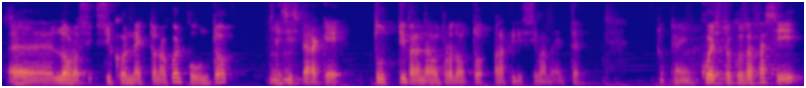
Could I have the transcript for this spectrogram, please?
Sì. Eh, loro si, si, connettono a quel punto mm-hmm. e si mhm. spera che tutti prendano il prodotto rapidissimamente. Okay. Questo cosa fa sì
